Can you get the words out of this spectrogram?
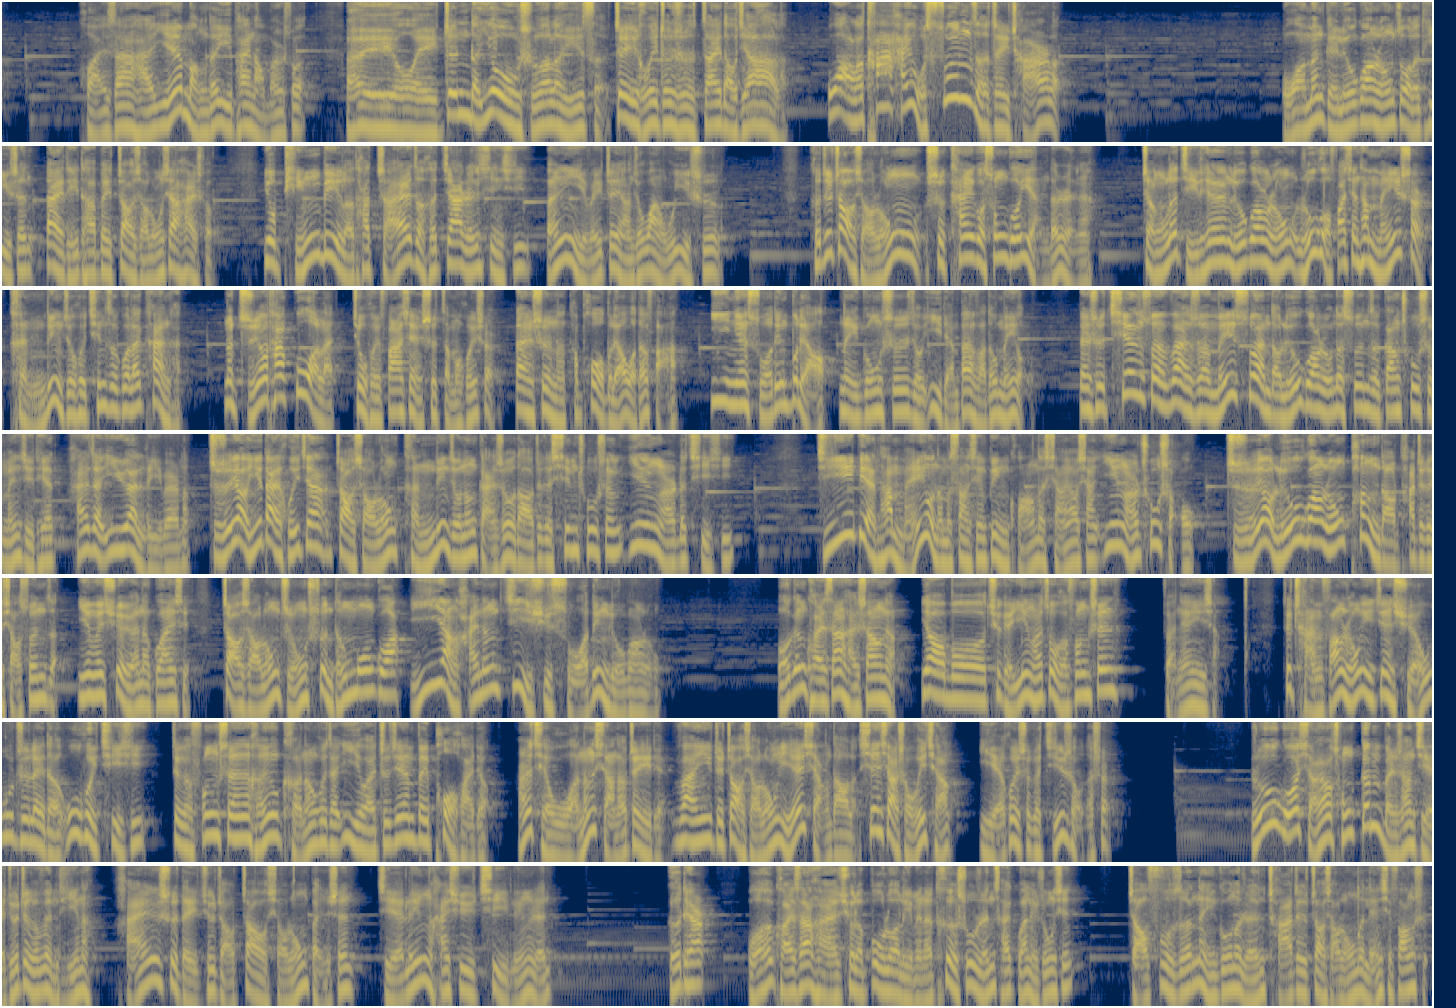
蒯三海也猛地一拍脑门说：“哎呦喂，真的又折了一次，这回真是栽到家了，忘了他还有孙子这茬了。”我们给刘光荣做了替身，代替他被赵小龙下害手，又屏蔽了他宅子和家人信息，本以为这样就万无一失了。可这赵小龙是开过松果眼的人啊，整了几天刘光荣，如果发现他没事儿，肯定就会亲自过来看看。那只要他过来，就会发现是怎么回事但是呢，他破不了我的法，意念锁定不了，内功师就一点办法都没有。但是千算万算没算到刘光荣的孙子刚出世没几天，还在医院里边呢。只要一带回家，赵小龙肯定就能感受到这个新出生婴儿的气息。即便他没有那么丧心病狂的想要向婴儿出手，只要刘光荣碰到他这个小孙子，因为血缘的关系。赵小龙只用顺藤摸瓜，一样还能继续锁定刘光荣。我跟蒯三海商量，要不去给婴儿做个封身。转念一想，这产房容易见血污之类的污秽气息，这个封身很有可能会在意外之间被破坏掉。而且我能想到这一点，万一这赵小龙也想到了，先下手为强，也会是个棘手的事儿。如果想要从根本上解决这个问题呢？还是得去找赵小龙本身解铃还需系铃人。隔天，我和蒯三海去了部落里面的特殊人才管理中心，找负责内功的人查这个赵小龙的联系方式。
